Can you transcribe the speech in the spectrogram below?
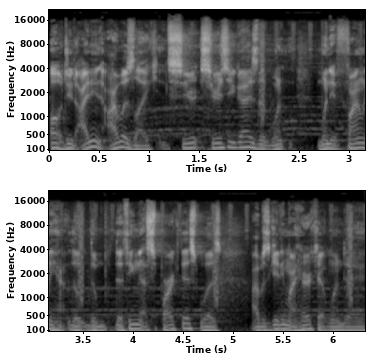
Oh, dude, I didn't. I was like, ser- seriously, guys. That when when it finally ha- the, the the thing that sparked this was I was getting my haircut one day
